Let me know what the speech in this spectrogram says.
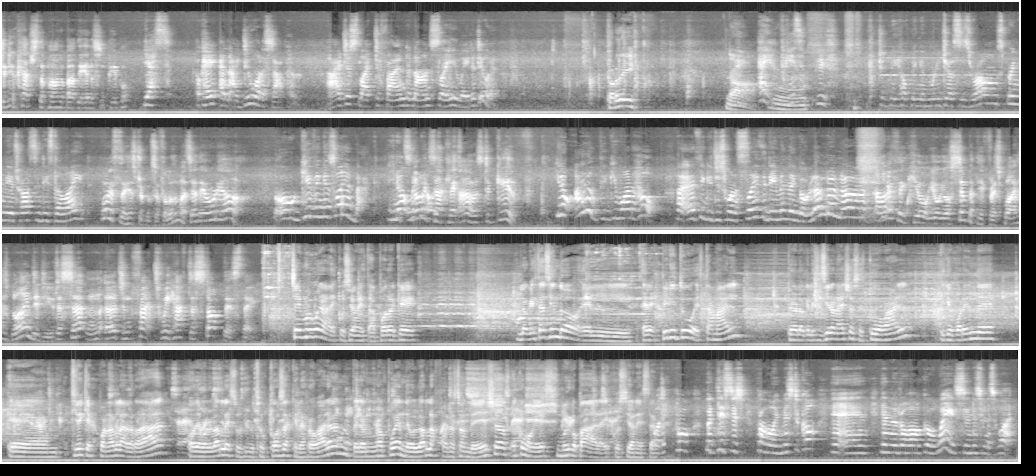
Did you catch the part about the innocent people? Yes. Okay, and I do want to stop him. I just like to find a non-slayy way to do it. Cordy. No. Hey, peace. Hmm. Please. Should be helping him redress his wrongs, bring the atrocities to light. Well, if the history books are full of them, I'd say they already are. Oh, giving his land back. You know, It's not can always- exactly ours to give. You know, I don't think you want to help. I, I think you just want to slay the demon, then go la la la. I think your, your, your sympathy for his plight has blinded you to certain urgent facts. We have to stop this thing. Che, es muy buena la discusión esta, porque lo que está haciendo el, el espíritu está mal, pero lo que les hicieron a ellos estuvo mal, y que por ende eh, tienen que exponer la verdad o devolverles sus, sus cosas que les robaron, pero no pueden devolverlas porque no son de ellos. Es como que es muy copada la discusión esa. Well, but this is probably mystical, and, and, and it'll all go away as soon as As soon as what?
